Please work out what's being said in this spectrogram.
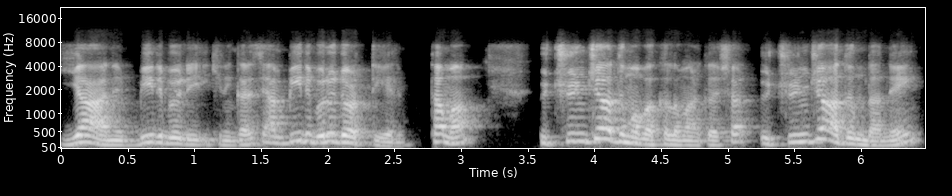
Yani 1 bölü 2'nin karesi yani 1 bölü 4 diyelim. Tamam. Üçüncü adıma bakalım arkadaşlar. Üçüncü adımda ne?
